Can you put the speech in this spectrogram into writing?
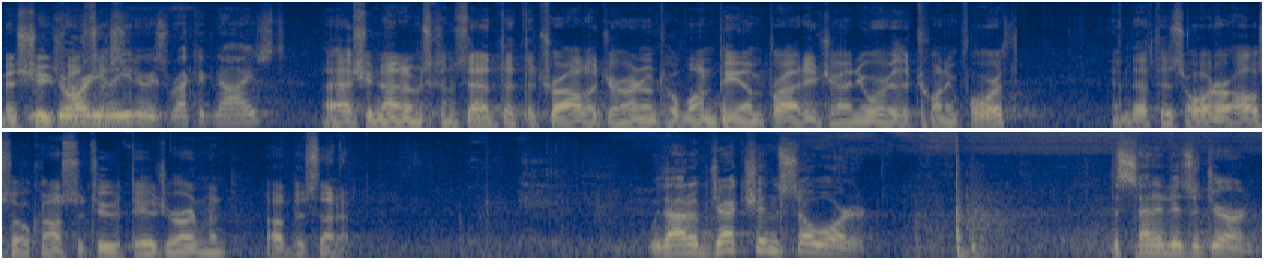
Ms. Chief Majority Justice, Leader is recognized. I ask unanimous consent that the trial adjourn until 1 p.m. Friday, January the 24th, and that this order also constitute the adjournment of the Senate. Without objection, so ordered. The Senate is adjourned.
